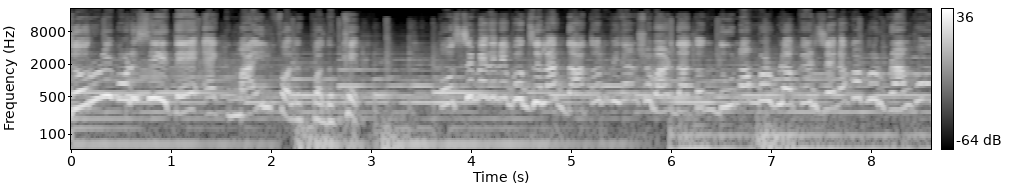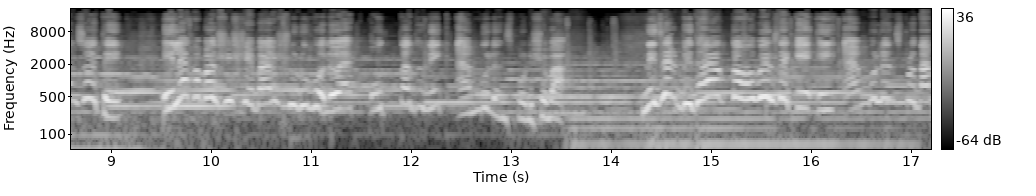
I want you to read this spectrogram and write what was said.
জরুরি পরিস্থিতিতে এক মাইল ফলক পদক্ষেপ। পশ্চিম মেদিনীপুর জেলার দাঁতন বিধানসভার দাঁতন দু নম্বর ব্লকের জেনকাপুর গ্রাম পঞ্চায়েতে এলাকাবাসীর সেবায় শুরু হলো এক অত্যাধুনিক অ্যাম্বুলেন্স পরিষেবা। নিজের বিধায়ক তহবিল থেকে এই অ্যাম্বুলেন্স প্রদান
